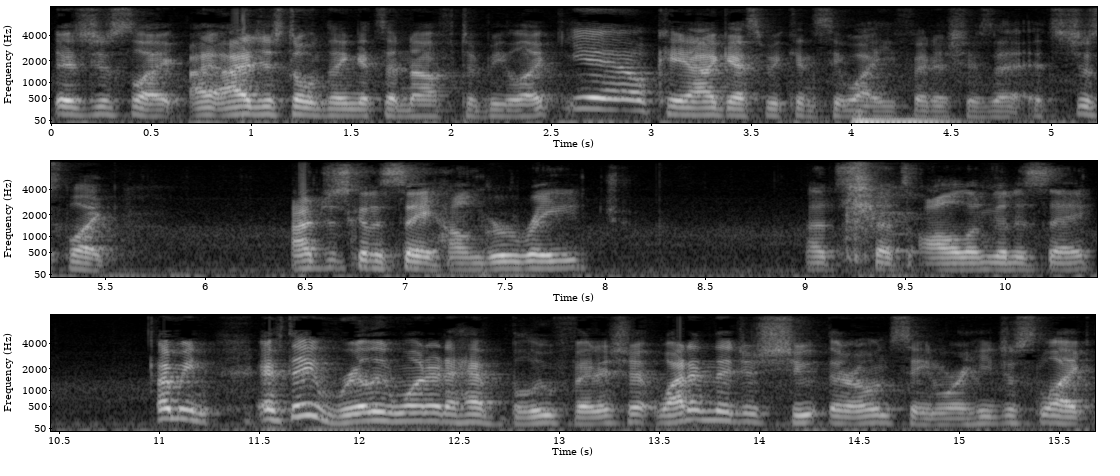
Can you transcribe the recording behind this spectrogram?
It's just like I, I just don't think it's enough to be like, yeah, okay, I guess we can see why he finishes it. It's just like, I'm just gonna say hunger rage. That's that's all I'm gonna say. I mean, if they really wanted to have Blue finish it, why didn't they just shoot their own scene where he just like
